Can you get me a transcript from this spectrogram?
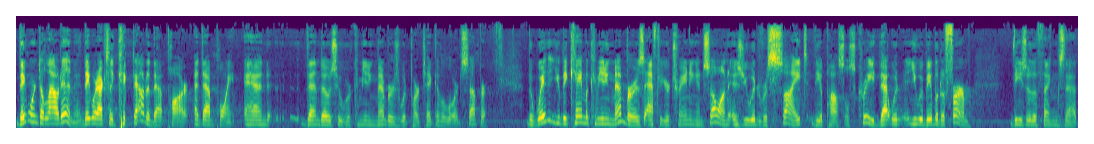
they weren't allowed in. They were actually kicked out at that part at that point. And then those who were communing members would partake of the Lord's Supper. The way that you became a communing member is after your training and so on, is you would recite the Apostles' Creed. That would you would be able to affirm these are the things that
